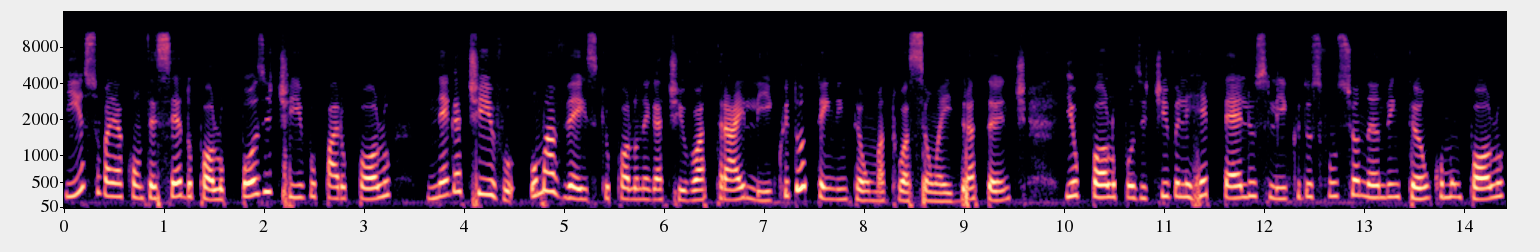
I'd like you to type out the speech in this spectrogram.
E isso vai acontecer do polo positivo para o polo negativo, uma vez que o polo negativo atrai líquido, tendo então uma atuação hidratante, e o polo positivo ele repele os líquidos, funcionando então como um polo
